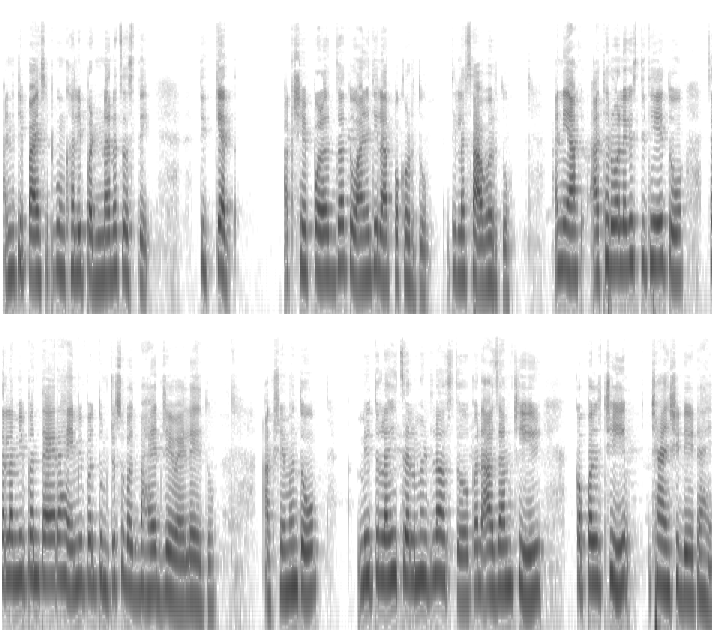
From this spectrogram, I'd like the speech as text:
आणि ती पाय सटकून खाली पडणारच असते. तितक्यात अक्षय पळत जातो आणि तिला पकडतो. तिला सावरतो. आणि आ अथर्व लगेच तिथे येतो. चला मी पण तयार आहे. मी पण तुमच्यासोबत बाहेर जेवायला येतो. अक्षय म्हणतो मी तुलाही चल म्हटलं असतं पण आज आमची कपलची छानशी डेट आहे.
